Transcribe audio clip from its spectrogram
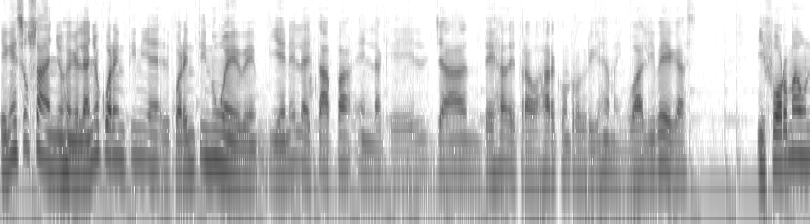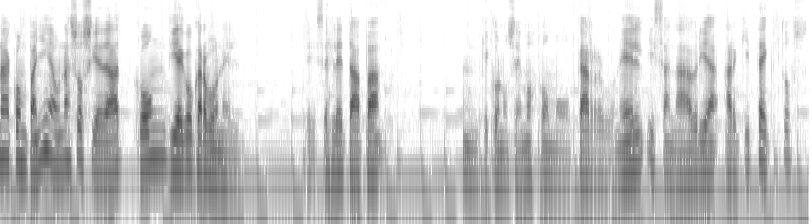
En esos años, en el año 49, viene la etapa en la que él ya deja de trabajar con Rodríguez Amengual y Vegas y forma una compañía, una sociedad con Diego Carbonell. Esa es la etapa mm, que conocemos como Carbonell y Sanabria Arquitectos.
